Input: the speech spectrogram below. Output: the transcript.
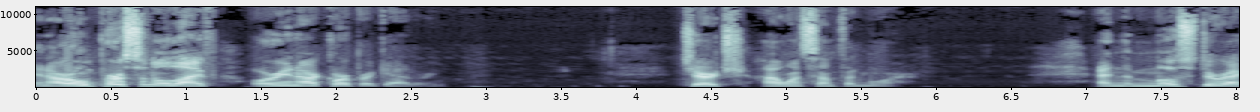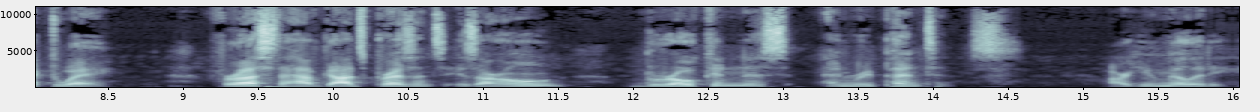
in our own personal life or in our corporate gathering. Church, I want something more. And the most direct way for us to have God's presence is our own brokenness and repentance, our humility.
